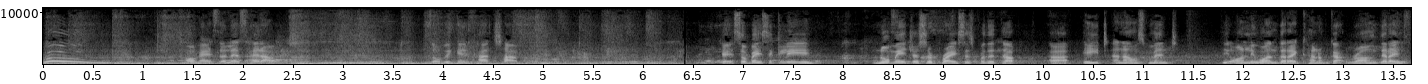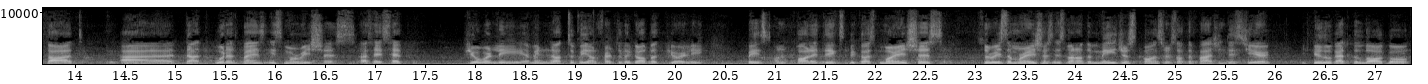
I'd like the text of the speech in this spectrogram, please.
Woo! Okay, so let's head out. So we can catch up. Okay, so basically, no major surprises for the top uh, eight announcement. The only one that I kind of got wrong that I thought uh, that would advance is Mauritius. As I said, purely, I mean, not to be unfair to the girl, but purely based on politics because Mauritius, Tourism Mauritius is one of the major sponsors of the pageant this year. If you look at the logo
